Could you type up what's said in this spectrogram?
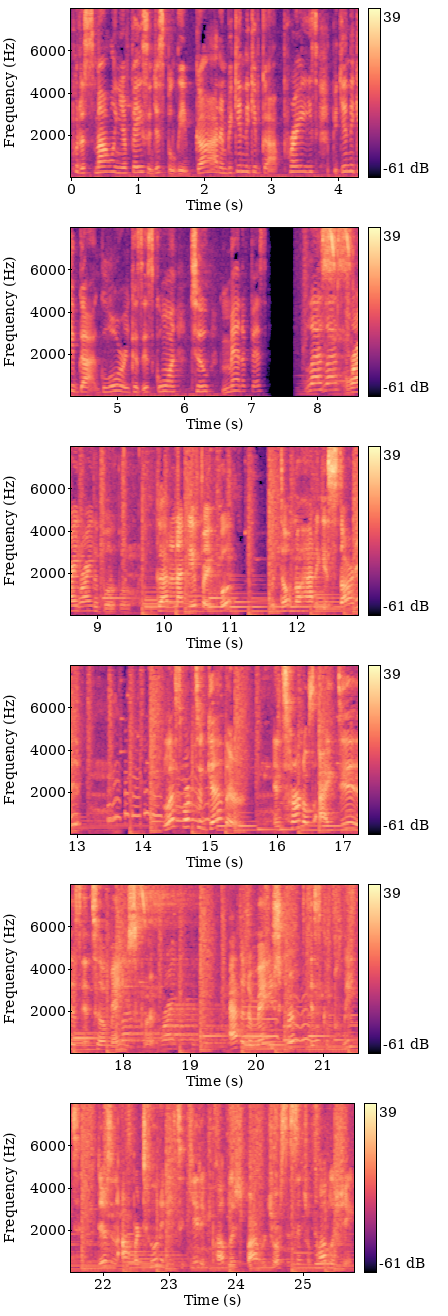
put a smile on your face and just believe God and begin to give God praise. Begin to give God glory because it's going to manifest. Let's, Let's write, write, the book. the book. Got an idea for a book, but don't know how to get started? Let's work together and turn those ideas into a manuscript. After the manuscript is complete, there's an opportunity to get it published by Rejoice Essential Publishing.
